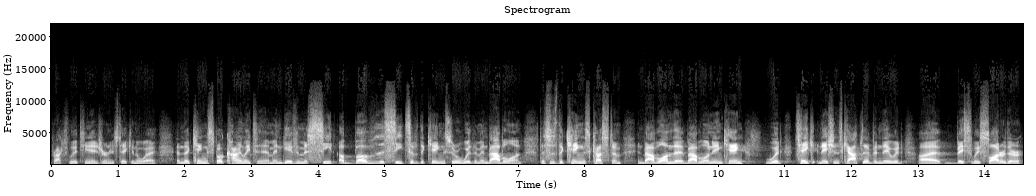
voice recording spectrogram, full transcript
practically a teenager, and he's taken away. And the king spoke kindly to him and gave him a seat above the seats of the kings who were with him in Babylon. This is the king's custom. In Babylon, the Babylonian king would take nations captive and they would uh, basically slaughter their,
